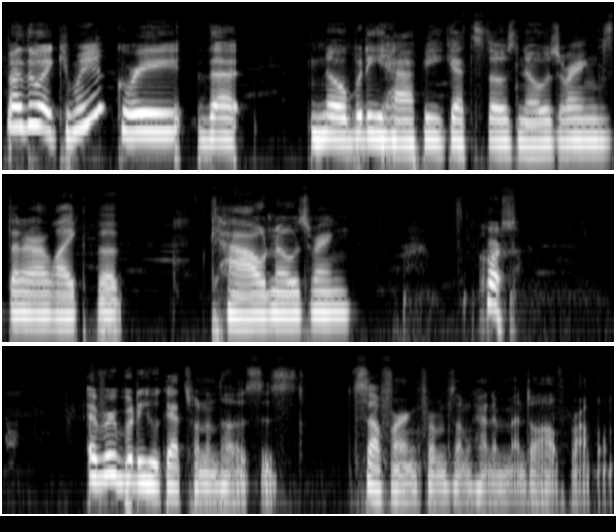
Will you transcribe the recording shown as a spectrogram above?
By the way, can we agree that nobody happy gets those nose rings that are like the cow nose ring? Of course. Everybody who gets one of those is suffering from some kind of mental health problem.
